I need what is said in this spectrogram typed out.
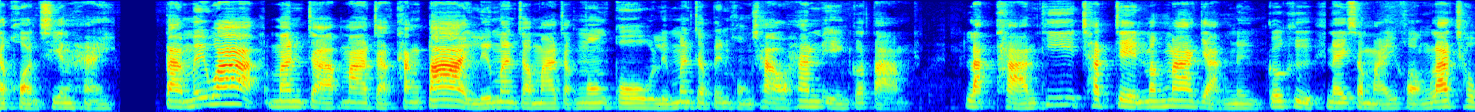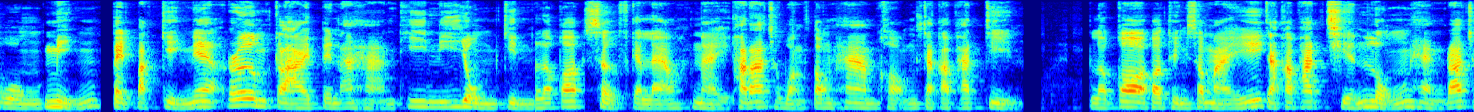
นครเซี่ยงไฮ้แต่ไม่ว่ามันจะมาจากทางใต้ หรือมันจะมาจากมองโก หรือมันจะเป็นของชาวฮั่นเองก็ตาม หลักฐานที่ชัดเจนมากๆอย่างหนึ่งก็คือในสมัยของราชวงศ์หมิง เป็ดปักกิ่งเนี่ยเริ่มกลายเป็นอาหารที่นิยมกิน แล้วก็เสิร์ฟกันแล้วในพระราชวังต้องห้ามของจักรพรรดิจีน แล้วก็พอถึงสมัยจักรพรรดิเฉียนหลงแห่งราช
